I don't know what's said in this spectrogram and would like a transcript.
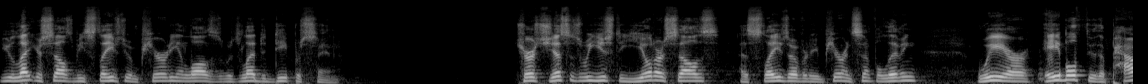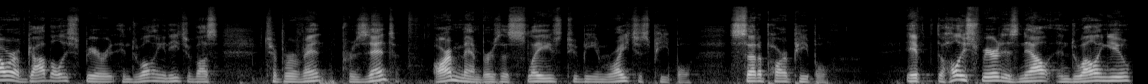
you let yourselves be slaves to impurity and lawlessness, which led to deeper sin. Church, just as we used to yield ourselves as slaves over to impure and sinful living, we are able, through the power of God the Holy Spirit indwelling in each of us, to prevent, present our members as slaves to being righteous people, set apart people. If the Holy Spirit is now indwelling you,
